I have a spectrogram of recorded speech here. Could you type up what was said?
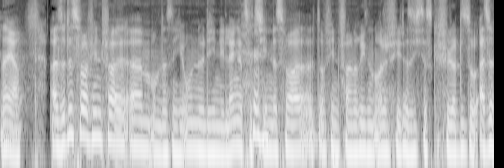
Naja, also das war auf jeden Fall, ähm, um das nicht unnötig in die Länge zu ziehen, das war auf jeden Fall ein Riesenunterschied, dass ich das Gefühl hatte, so, also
